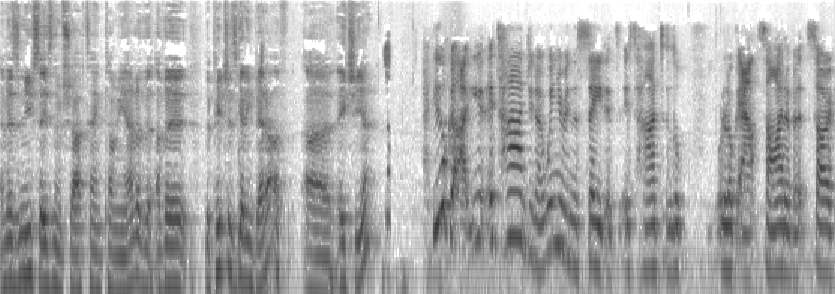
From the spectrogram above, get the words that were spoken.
And there's a new season of Shark Tank coming out. Are the are the, the pitches getting better uh, each year? You look, uh, it's hard, you know, when you're in the seat, it's it's hard to look look outside of it. So,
